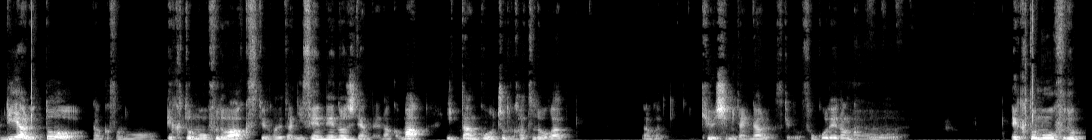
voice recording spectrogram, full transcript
リアルと、なんかその ectomorphed works っていうのが出た2000年の時点で、なんかまあ、一旦こうちょっと活動が、なんか休止みたいになるんですけど、そこでなんかこう ectomorphed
